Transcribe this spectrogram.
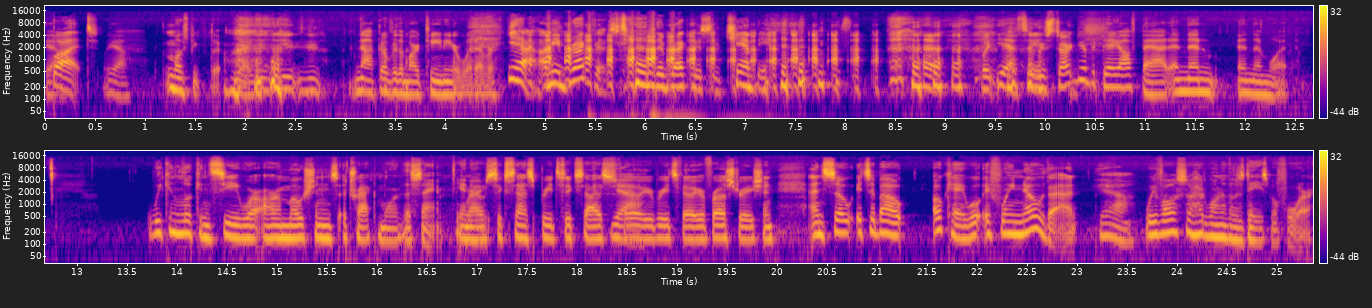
Yeah. but yeah most people do. yeah you, you, you knock over the martini or whatever Yeah, I mean breakfast, the breakfast of champions. But yeah, so you're starting your day off bad, and then and then what? we can look and see where our emotions attract more of the same. You know, Right. success breeds success, Yeah. failure breeds failure, frustration. And so it's about, okay, well, if we know that, Yeah, we've also had one of those days before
